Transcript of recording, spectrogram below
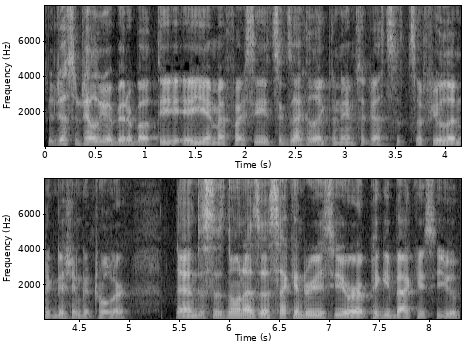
So just to tell you a bit about the AEM FIC, it's exactly like the name suggests. It's a fuel and ignition controller. And this is known as a secondary ECU or a piggyback ECU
